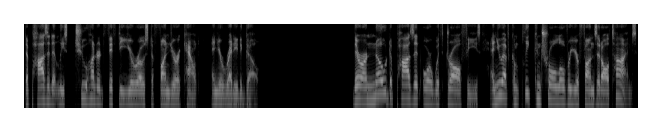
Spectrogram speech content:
deposit at least 250 euros to fund your account, and you're ready to go. There are no deposit or withdrawal fees, and you have complete control over your funds at all times.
